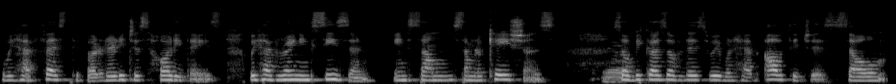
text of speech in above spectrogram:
We have festival, religious holidays. We have raining season in some some locations. Yeah. So because of this, we will have outages. So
